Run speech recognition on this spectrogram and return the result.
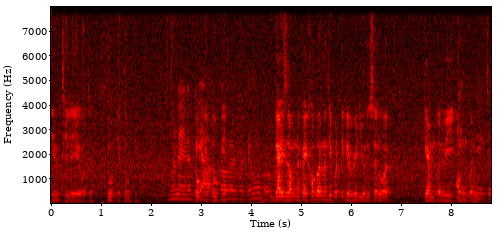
દીવથી લઈ આવ્યો હતો. તું કે તું કે કે, કે. ગાઈઝ અમને કઈ ખબર નથી પડતી કે વિડીયોની શરૂઆત કેમ કરવી શું કરવું જો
